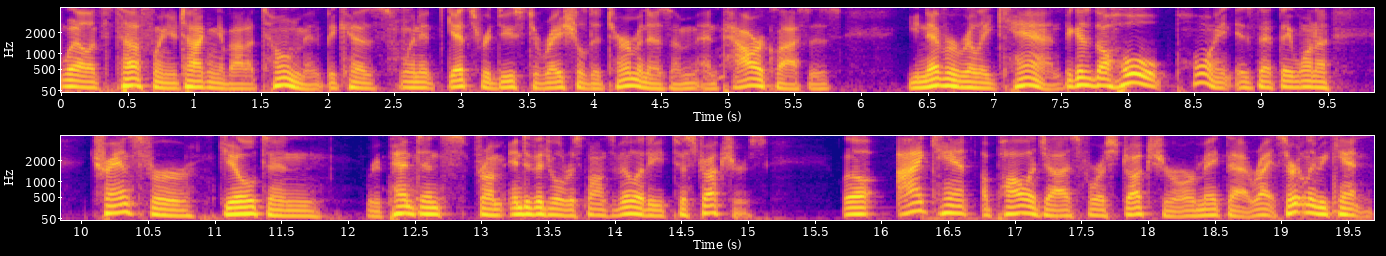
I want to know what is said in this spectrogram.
Well, it's tough when you're talking about atonement because when it gets reduced to racial determinism and power classes, you never really can. Because the whole point is that they want to transfer guilt and repentance from individual responsibility to structures. Well, I can't apologize for a structure or make that right. Certainly, we can't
